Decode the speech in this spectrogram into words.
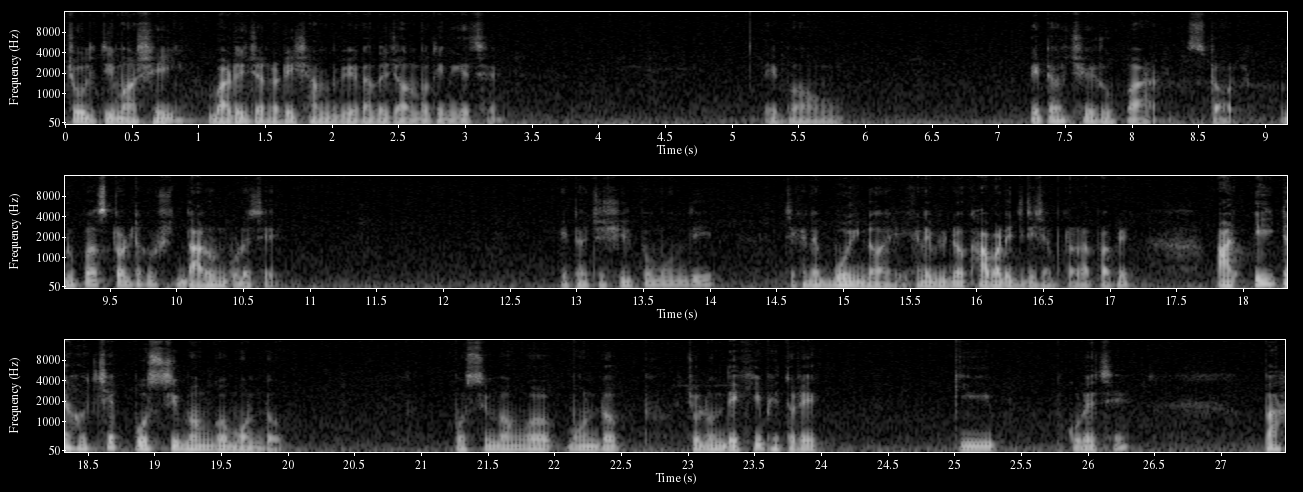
চলতি মাসেই বারোই জানুয়ারি স্বামী বিবেকানন্দের জন্মদিন গেছে। এবং এটা হচ্ছে রূপার স্টল রূপার স্টলটা খুব দারুণ করেছে। এটা হচ্ছে শিল্প মন্দির, যেখানে বই নয়, এখানে বিভিন্ন খাবারের জিনিস আপনারা পাবেন। আর এইটা হচ্ছে পশ্চিমবঙ্গ মণ্ডপ। পশ্চিমবঙ্গ মণ্ডপ, চলুন দেখি ভেতরে কি করেছে। বাহ,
